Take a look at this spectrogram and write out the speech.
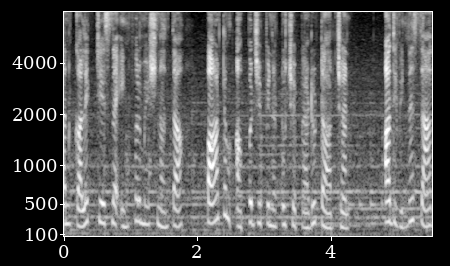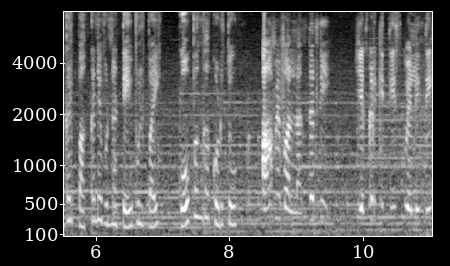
తను కలెక్ట్ చేసిన ఇన్ఫర్మేషన్ అంతా పాఠం అప్పజెప్పినట్టు చెప్పాడు టార్జన్. అది విన్న సాగర్ పక్కనే ఉన్న టేబుల్పై కోపంగా కొడుతూ ఆమె వాళ్ళందర్నీ ఎక్కడికి తీసుకువెళ్ళింది?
